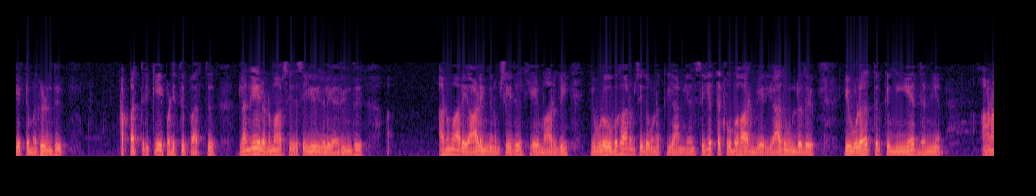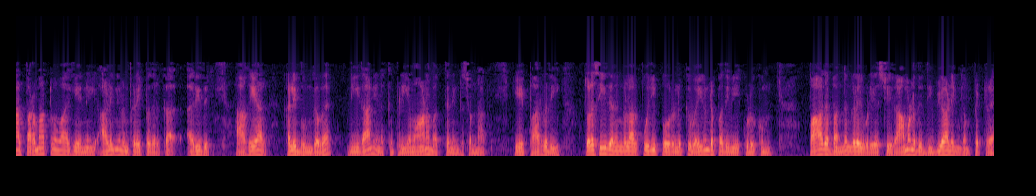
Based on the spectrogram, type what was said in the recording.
கேட்டு மகிழ்ந்து அப்பத்திரிகையை படித்து பார்த்து லங்கையில் அனுமார் செய்த செய்திகளை அறிந்து அனுமாரை ஆலிங்கனம் செய்து ஹே மாருதி இவ்வளவு உபகாரம் செய்த உனக்கு யான் செய்யத்தக்க உபகாரம் வேறு யாது உள்ளது? இவ்வுலகத்திற்கு நீயே தன்யன். ஆனால் பரமாத்மாவாகிய என்னை ஆலிங்கனம் கிடைப்பதற்கு அரிது. ஆகையால் கலிபுங்கவ நீதான் எனக்கு பிரியமான பக்தன் என்று சொன்னார். ஏ பார்வதி துளசீதரங்களால் பூஜிப்பவர்களுக்கு வைகுண்ட பதவியை கொடுக்கும் பாத பந்தங்களை உடைய ஸ்ரீ ராமனது திவ்யாலிங்கம் பெற்ற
